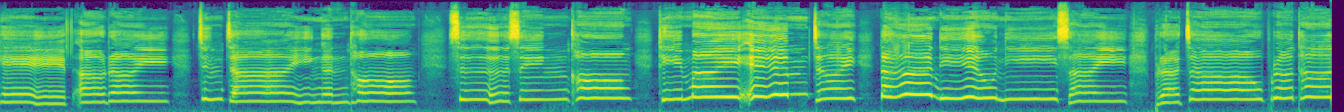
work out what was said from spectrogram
เหตุอะไร จึงจ่ายเงินทอง ซื้อสิ่งของที่ไม่เอ็มใจแต่เดียวนี้ใส่ พระเจ้าประทาน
